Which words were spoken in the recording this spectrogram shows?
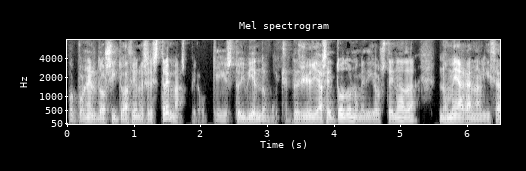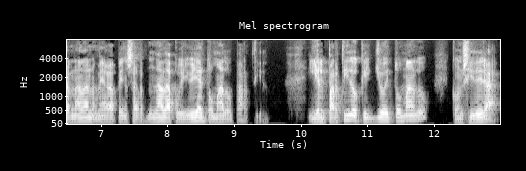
Por poner dos situaciones extremas, pero que estoy viendo mucho. Entonces yo ya sé todo, no me diga usted nada, no me haga analizar nada, no me haga pensar nada, porque yo ya he tomado partido. Y el partido que yo he tomado considera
